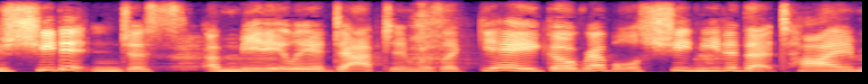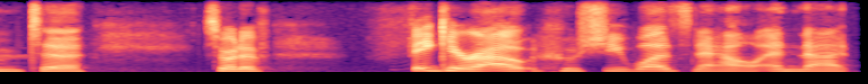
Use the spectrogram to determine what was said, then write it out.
Because she didn't just immediately adapt and was like, "Yay, go rebels." She needed that time to sort of figure out who she was now and that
